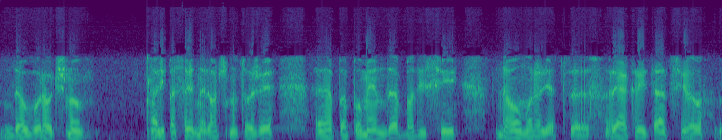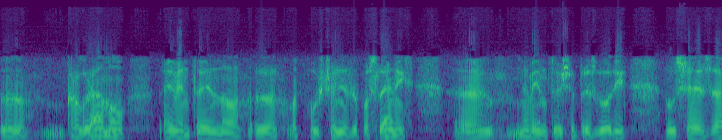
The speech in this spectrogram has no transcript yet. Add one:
dolgoročno ali pa srednjeročno to že Eh, pa pomeni, da bodi si, da bomo morali reakreditacijo eh, programov, eventualno eh, odpuščanje zaposlenih, ne vem, to je še prezgodi vse za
